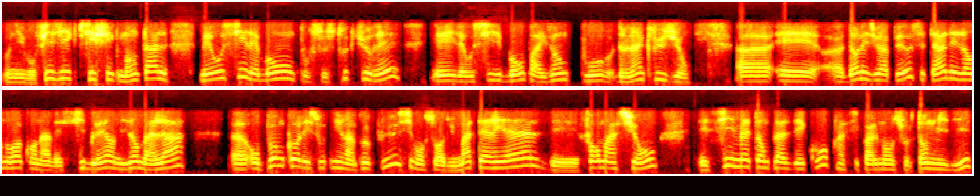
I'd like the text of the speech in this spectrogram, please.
au niveau physique, psychique, mental, mais aussi il est bon pour se structurer et il est aussi bon, par exemple, pour de l'inclusion. Euh, et euh, dans les UAPE, c'était un des endroits qu'on avait ciblé en disant, ben là, euh, on peut encore les soutenir un peu plus si on soit du matériel, des formations, et s'ils mettent en place des cours, principalement sur le temps de midi,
